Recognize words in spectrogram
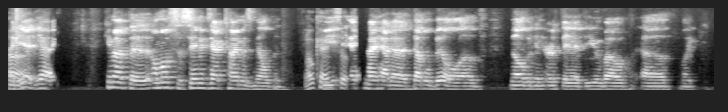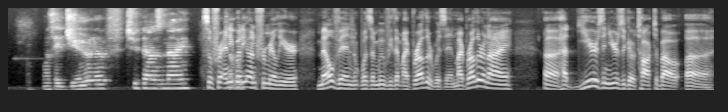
I Uh, did, yeah. Came out the almost the same exact time as Melvin. Okay, We- so and I had a double bill of Melvin and Earth Day at the U of O, uh, like I want to say June of 2009. So, for anybody unfamiliar, Melvin was a movie that my brother was in. My brother and I uh, had years and years ago talked about uh,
